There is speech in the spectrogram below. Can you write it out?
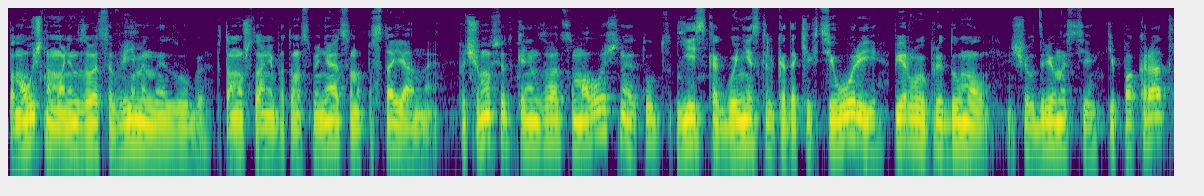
по-научному они называются временные зубы, потому что они потом сменяются на постоянные. Почему все-таки они называются молочные? Тут есть как бы несколько таких теорий. Первую придумал еще в древности Гиппократ.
